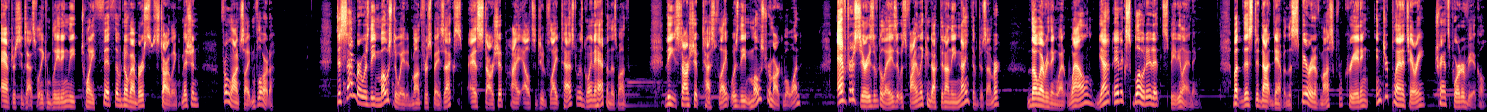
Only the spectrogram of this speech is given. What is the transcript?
after successfully completing the 25th of November's Starlink mission from launch site in Florida. December was the most awaited month for SpaceX, as Starship High Altitude Flight Test was going to happen this month. The Starship test flight was the most remarkable one. After a series of delays, it was finally conducted on the 9th of December. Though everything went well, yet it exploded at speedy landing. But this did not dampen the spirit of Musk from creating Interplanetary Transporter Vehicle.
